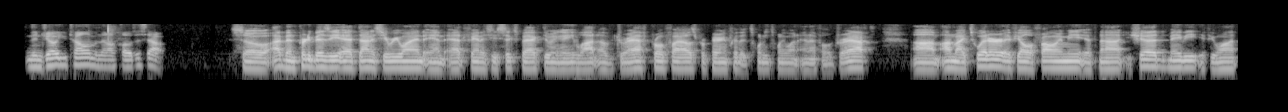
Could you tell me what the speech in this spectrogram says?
And then Joe, you tell them, and then I'll close this out. So I've been pretty busy at Dynasty Rewind and at Fantasy Six Pack doing a lot of draft profiles, preparing for the 2021 NFL Draft. Um, on my Twitter, if y'all are following me, if not, you should maybe if you want.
